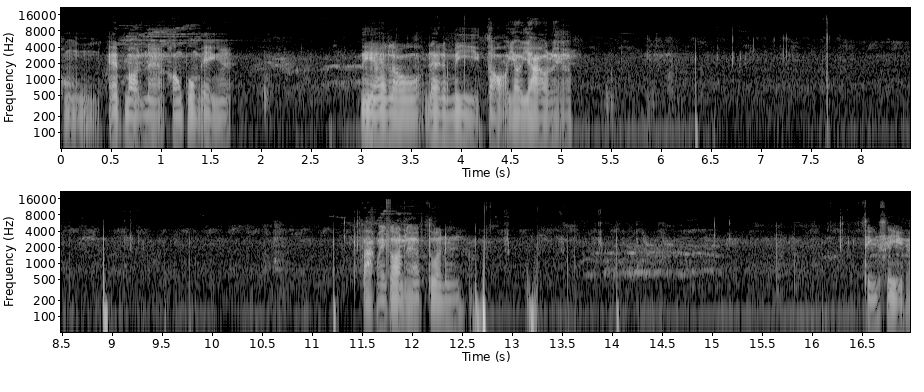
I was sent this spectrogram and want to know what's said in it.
ของแอดมอดนะของผมเองอะนี่ฮะเราได้ดัมมี่ต่อยาวๆเลยครับ ฝากไว้ก่อนนะครับตัวหนึ่งทิ้งสี่ไป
